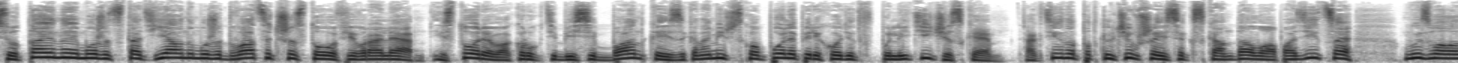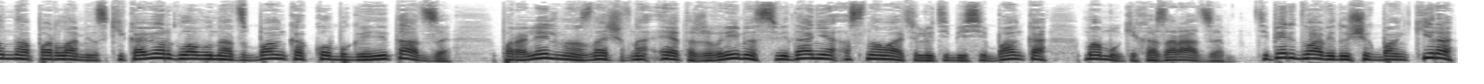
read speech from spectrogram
Все тайное может стать явным уже 26 февраля. История вокруг TBC банка из экономического поля переходит в политическое. Активно подключившаяся к скандалу оппозиция вызвала на парламентский ковер главу Нацбанка Кобу Гвинитадзе, параллельно назначив на это же время свидание основателю TBC банка Мамуки Хазарадзе. Теперь два ведущих банкира,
